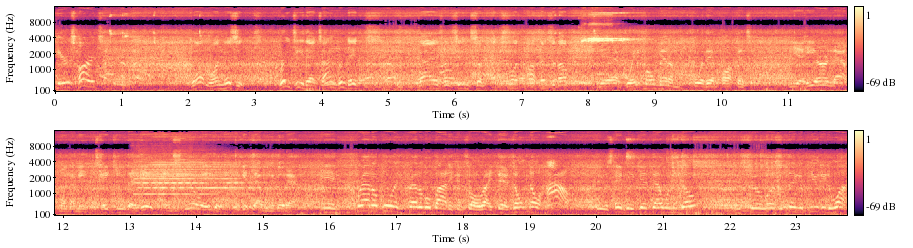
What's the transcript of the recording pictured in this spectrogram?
Here's Hart. That one misses. Great D that time from Davis. Guys have seen some excellent offensive output. Yeah, great momentum for them offensively. Yeah, he earned that one. I mean, taking the hit and still able to get that one to go down. Incredible, incredible body control right there. Don't know how he was able to get that one to go. It sure was a thing of beauty to watch.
